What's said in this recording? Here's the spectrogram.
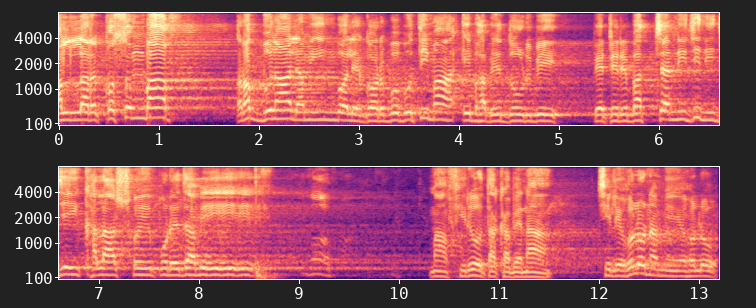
আল্লাহর কসম বাপ, রব্বুল আলমিন বলে, গর্ভবতী মা এভাবে দৌড়বে, পেটের বাচ্চা নিজে নিজেই খালাস হয়ে পড়ে যাবে। মা ফিরেও তাকাবে না। ছেলে হলো না মেয়ে হলো,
